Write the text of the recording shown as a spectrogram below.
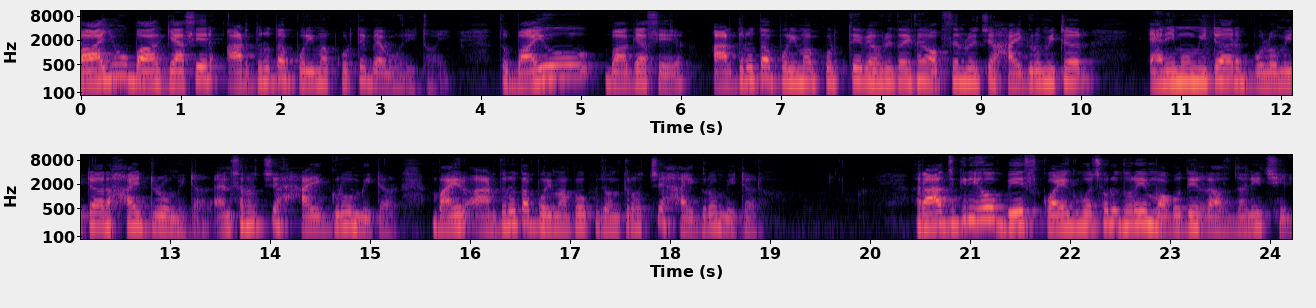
বায়ু বা গ্যাসের আর্দ্রতা পরিমাপ করতে ব্যবহৃত হয়? তো বায়ু বা গ্যাসের আর্দ্রতা পরিমাপ করতে ব্যবহৃত এখানে অপশান রয়েছে hygrometer anemometer bolometer hydrometer answer হচ্ছে হাইগ্রোমিটার বায়ুর আর্দ্রতা পরিমাপক যন্ত্র হচ্ছে হাইগ্রোমিটার রাজগৃহ বেশ কয়েক বছর ধরে মগধের রাজধানী ছিল।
